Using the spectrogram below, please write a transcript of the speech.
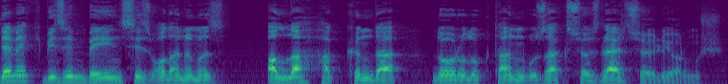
Demek bizim beyinsiz olanımız Allah hakkında doğruluktan uzak sözler söylüyormuş.''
